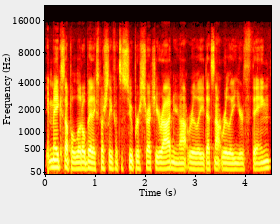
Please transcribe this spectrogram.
it makes up a little bit, especially if it's a super stretchy rod and you're not really that's not really your thing.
